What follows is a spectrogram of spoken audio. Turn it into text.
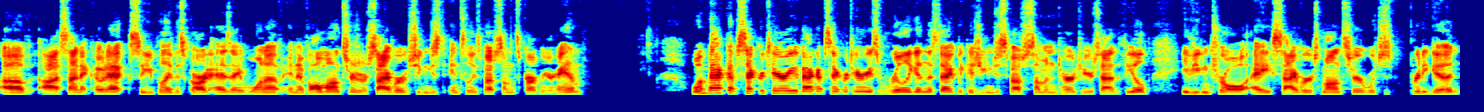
of uh, Cynet Codex. So you play this card as a one of, and if all monsters are Cyverse, you can just instantly special summon this card from your hand. One backup secretary. Backup secretary is really good in this deck because you can just special summon her to your side of the field if you control a Cyverse monster, which is pretty good.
